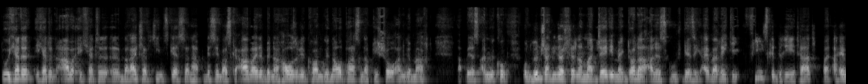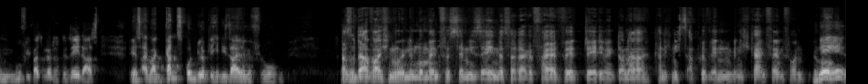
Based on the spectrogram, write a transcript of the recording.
Du, ich hatte, ich hatte, Arbeit, ich hatte äh, Bereitschaftsdienst gestern, habe ein bisschen was gearbeitet, bin nach Hause gekommen, genau passend, habe die Show angemacht, habe mir das angeguckt und wünsche an dieser Stelle nochmal JD McDonough alles gut, der sich einmal richtig fies gedreht hat bei einem Move, ich weiß nicht, ob du das gesehen hast, der ist einmal ganz unglücklich in die Seile geflogen. Also da war ich nur in dem Moment für Sami Zayn, dass er da gefeiert wird. JD McDonough kann ich nichts abgewinnen, bin ich kein Fan von. Nee.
